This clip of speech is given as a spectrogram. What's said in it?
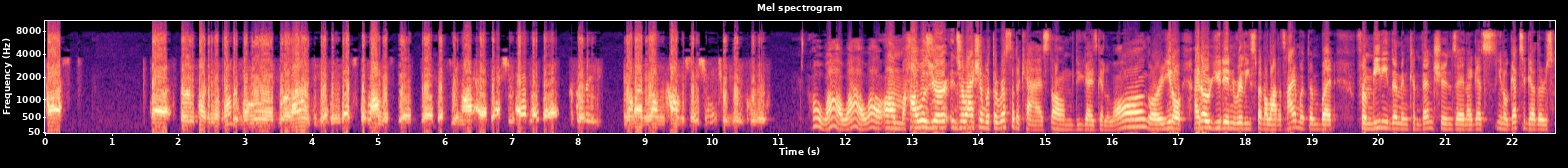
past uh, early part of November when we were at Rhode Island together. That's the longest that, uh, that he and I have actually had like a, a very one-on-one conversation, which was really cool. Oh wow, wow, wow. Um, how was your interaction with the rest of the cast? Um, do you guys get along, or you know, I know you didn't really spend a lot of time with them, but from meeting them in conventions and I guess you know get-togethers,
